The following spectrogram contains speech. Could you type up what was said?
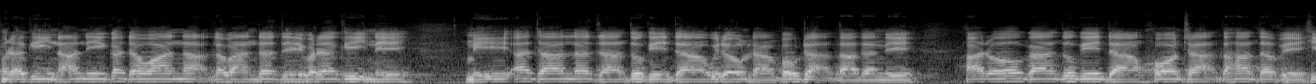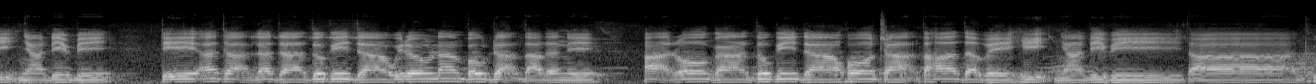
ပရခိနာနိကတဝါနလဗန္တတေပရခိနေမေအထာလတ္ထဒုက္ခိတဝိရုံလဗုဒ္ဓသာသနေအာရောဂဒုက္ခိတဟောထသဟတဗေဟိညာတိပိတေအထလတ္တဒုက္ခိတဝိရုံလဗုဒ္ဓသာသနေ အာရောဂဒုက္ခိတဟောထသဟတဗေဟိညာတိပိသာဓု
